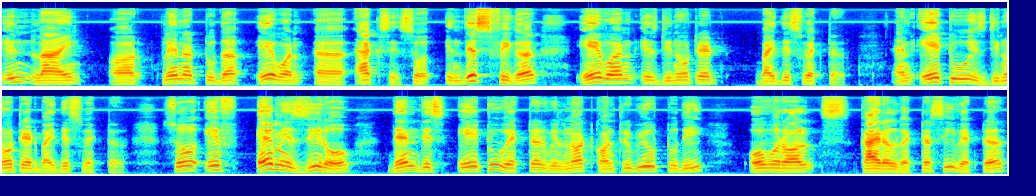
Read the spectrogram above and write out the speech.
in line or planar to the a 1 uh, axis. So, in this figure a 1 is denoted by this vector and a 2 is denoted by this vector. So, if m is 0 then this a 2 vector will not contribute to the overall chiral vector c vector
